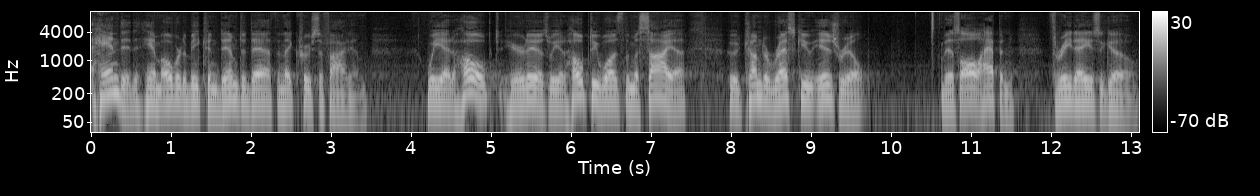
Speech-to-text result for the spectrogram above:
handed him over to be condemned to death and they crucified him. We had hoped, here it is, we had hoped he was the Messiah who had come to rescue Israel. This all happened three days ago.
